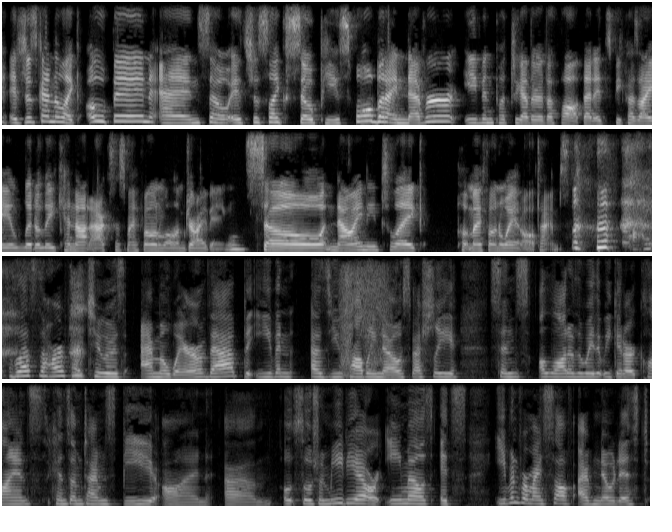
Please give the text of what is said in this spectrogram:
it's just kind of like open. And so it's just like so peaceful. But I never even put together the thought that it's because I literally cannot access my phone while I'm driving. So now I need to like put my phone away at all times. I, well, that's the hard part too. Is I'm aware of that, but even as you probably know, especially since a lot of the way that we get our clients can sometimes be on um, social media or emails. It's even for myself. I've noticed.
